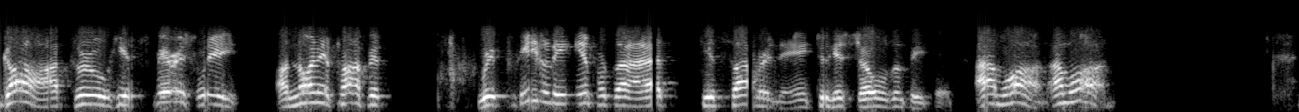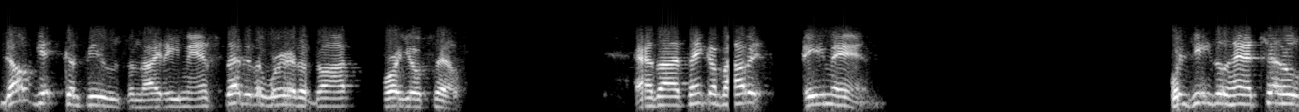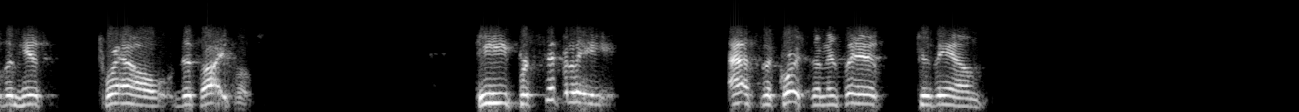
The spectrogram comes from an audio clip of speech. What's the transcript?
God, through his spiritually anointed prophet, repeatedly emphasized his sovereignty to his chosen people. I'm one. I'm one. Don't get confused tonight, amen. Study the word of God for yourself. As I think about it, amen. When Jesus had chosen his 12 disciples, he specifically asked the question and says to them,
